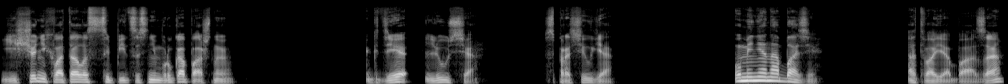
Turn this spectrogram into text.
Еще не хватало сцепиться с ним в рукопашную. «Где Люся?» — спросил я. «У меня на базе». «А твоя база?»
